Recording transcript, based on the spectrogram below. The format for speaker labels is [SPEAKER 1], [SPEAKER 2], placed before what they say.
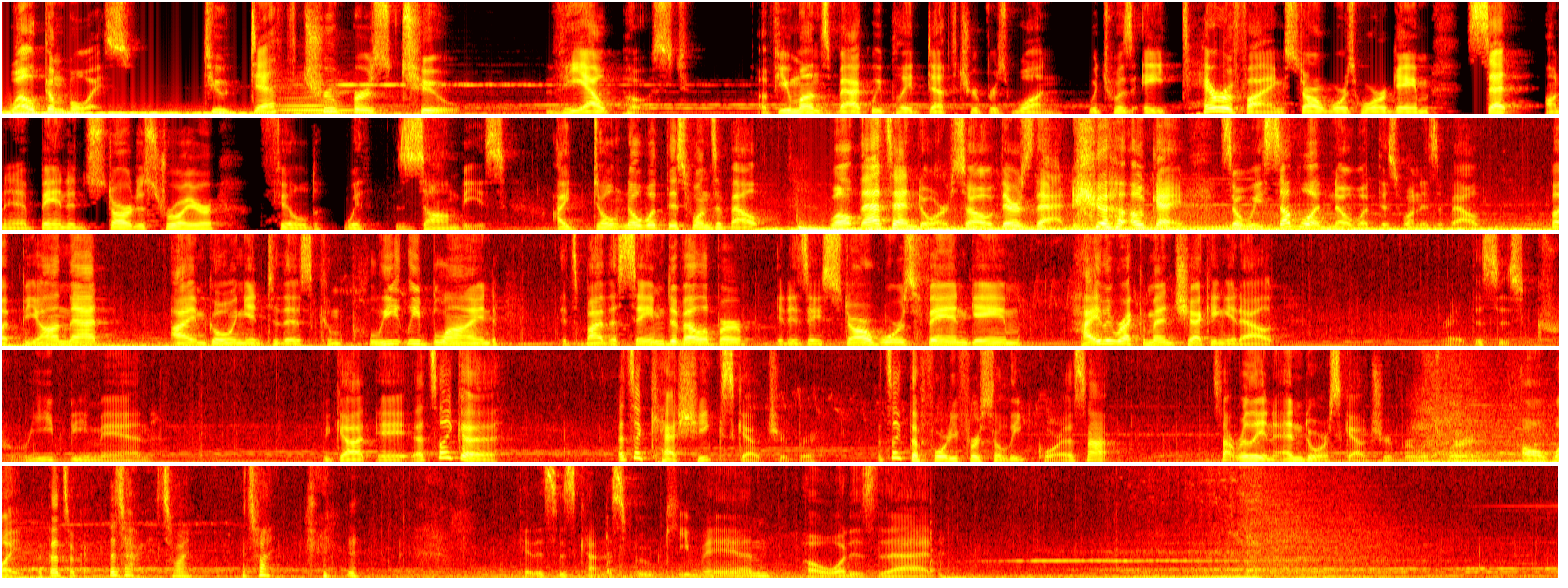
[SPEAKER 1] Welcome, boys, to Death Troopers 2 The Outpost. A few months back, we played Death Troopers 1, which was a terrifying Star Wars horror game set on an abandoned Star Destroyer filled with zombies. I don't know what this one's about. Well, that's Endor, so there's that. okay, so we somewhat know what this one is about, but beyond that, I am going into this completely blind. It's by the same developer. It is a Star Wars fan game. Highly recommend checking it out. Right, this is creepy, man. We got a... That's like a... That's a Kashyyyk Scout Trooper. That's like the 41st Elite Corps. That's not... It's not really an Endor Scout Trooper, which were all white, but that's okay. That's alright. It's fine. It's fine. okay, this is kind of spooky, man. Oh, what is that?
